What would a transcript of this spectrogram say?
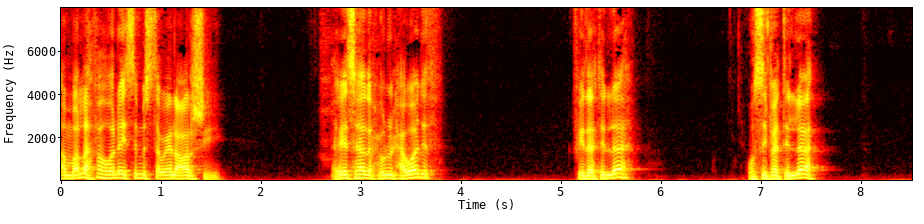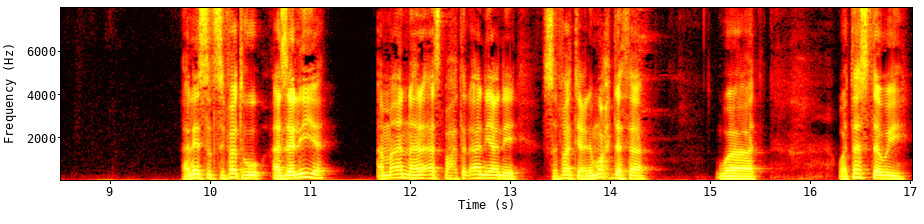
أما الله فهو ليس مستوي على عرشه. أليس هذا حلول حوادث؟ في ذات الله وصفات الله. أليست صفاته أزلية؟ أما أنها أصبحت الآن يعني صفات يعني محدثة وتستوي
